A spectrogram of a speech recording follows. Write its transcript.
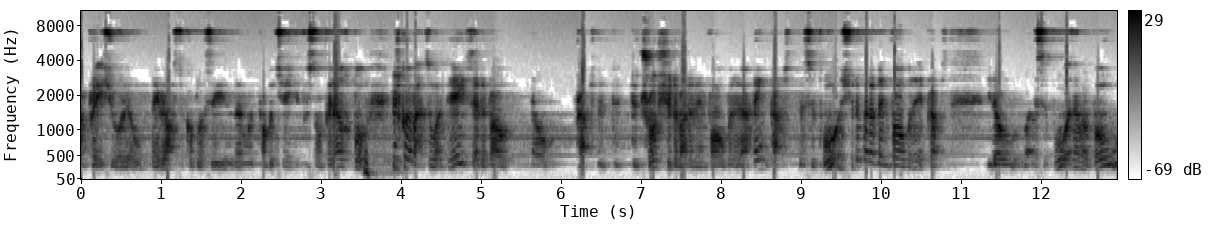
I'm pretty sure it'll maybe last a couple of seasons, and we'll probably change it for something else. But just going back to what Dave said about, perhaps the, the, the trust should have had an involvement in it. I think perhaps the supporters should have had an involvement in it. Perhaps you know, let the supporters have a vote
